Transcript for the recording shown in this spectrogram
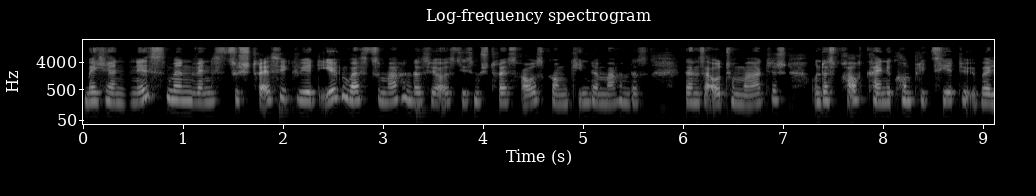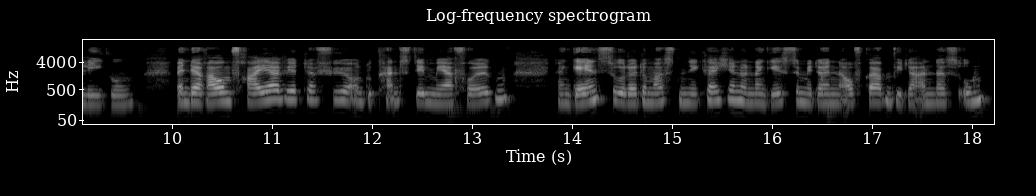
Mechanismen, wenn es zu stressig wird, irgendwas zu machen, dass wir aus diesem Stress rauskommen. Kinder machen das ganz automatisch und das braucht keine komplizierte Überlegung. Wenn der Raum freier wird dafür und du kannst dem mehr folgen, dann gähnst du oder du machst ein Nickerchen und dann gehst du mit deinen Aufgaben wieder anders um,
